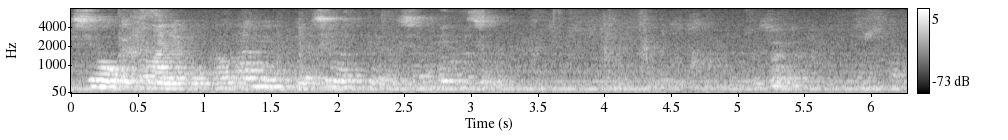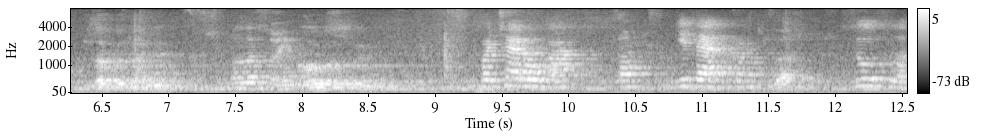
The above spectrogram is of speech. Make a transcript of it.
Всього виконання по програмі 5,50. Все? Запитання? Голосуємо. Голосуємо. Бочарова. Діденко. Сусло.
